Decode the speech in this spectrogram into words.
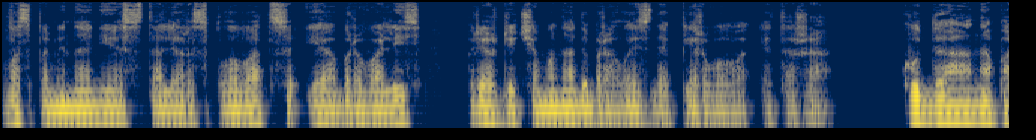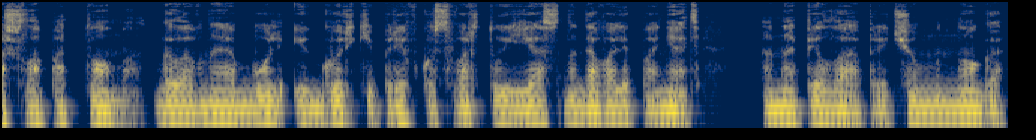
воспоминания стали расплываться и оборвались, прежде чем она добралась до первого этажа. Куда она пошла потом? Головная боль и горький привкус во рту ясно давали понять. Она пила, причем много.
